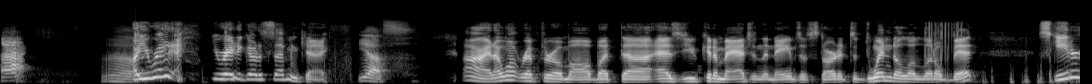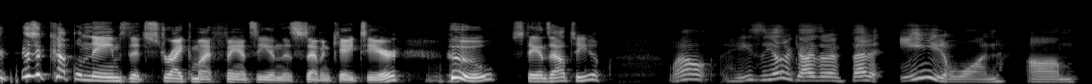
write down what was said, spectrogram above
Are you ready? You ready to go to seven K? Yes. All right, I won't rip through them all, but uh, as you can imagine, the names have started to dwindle a little bit. Skeeter, there's a couple names that strike my fancy in this 7K tier. Mm-hmm. Who stands out to you? Well, he's the other guy that I've bet at 80 to 1. Um,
